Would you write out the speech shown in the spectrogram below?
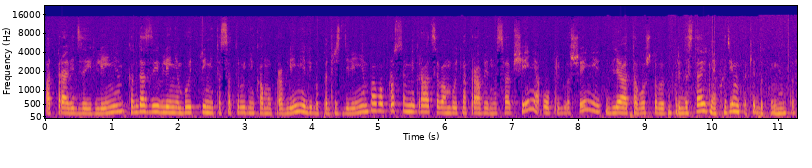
отправить заявление. Когда заявление будет принято сотрудником управления либо подразделением по вопросам миграции, вам будет направлено сообщение о приглашении для того, чтобы предоставить необходимый пакет документов.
